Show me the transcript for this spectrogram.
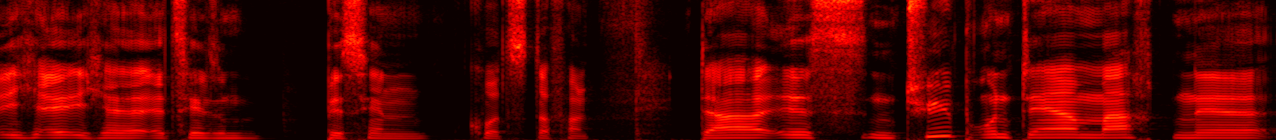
ich, äh, ich äh, erzähle so ein bisschen kurz davon. Da ist ein Typ und der macht eine,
